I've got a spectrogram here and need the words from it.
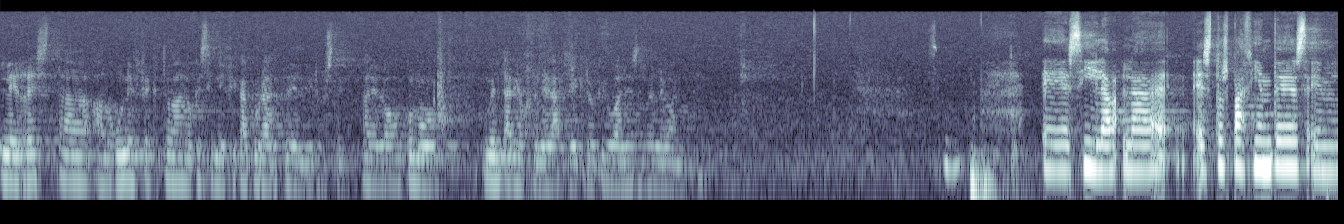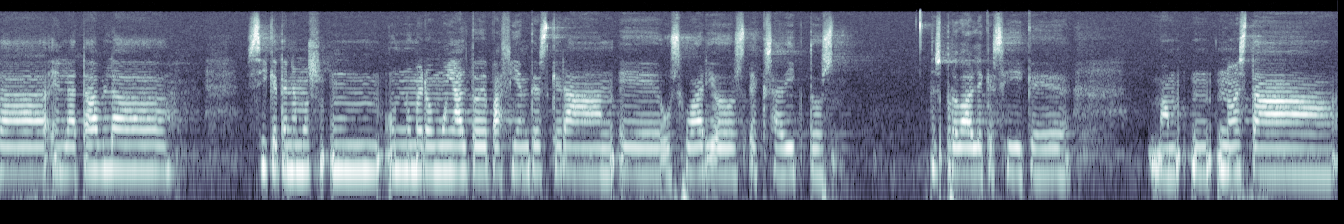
le resta algún efecto a lo que significa curarte del virus C. Vale, luego como comentario general, que creo que igual es relevante. Eh, sí, estos pacientes en la, tabla sí que tenemos un, número muy alto de pacientes que eran eh, usuarios exadictos. Es probable que sí, que no está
